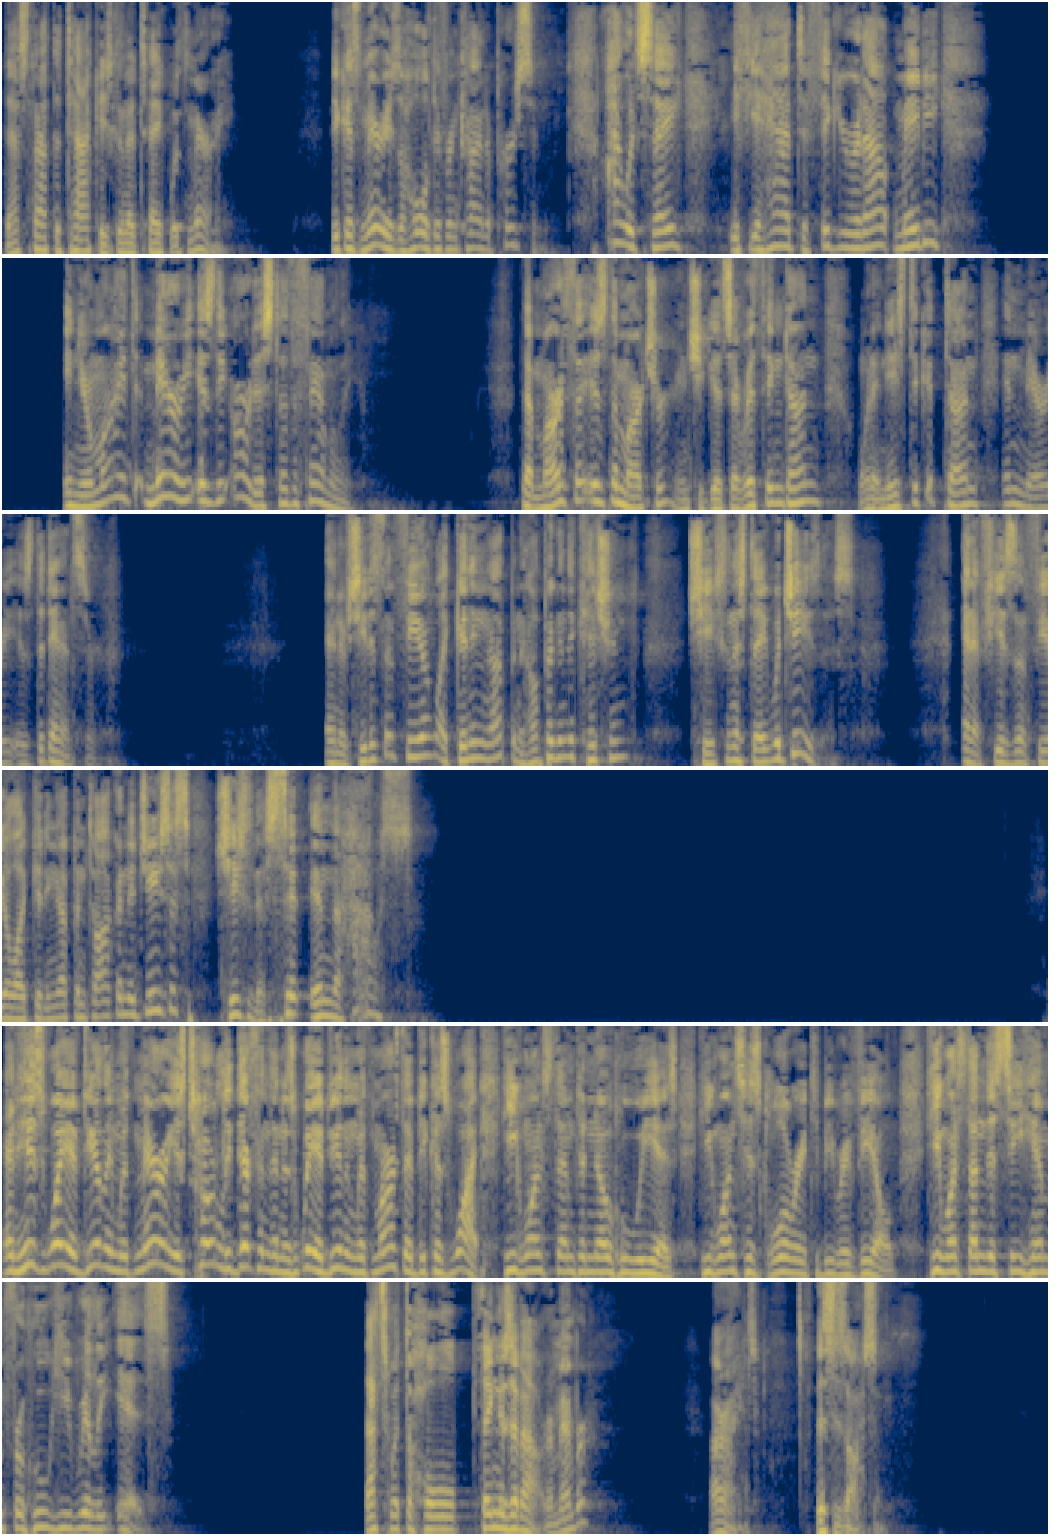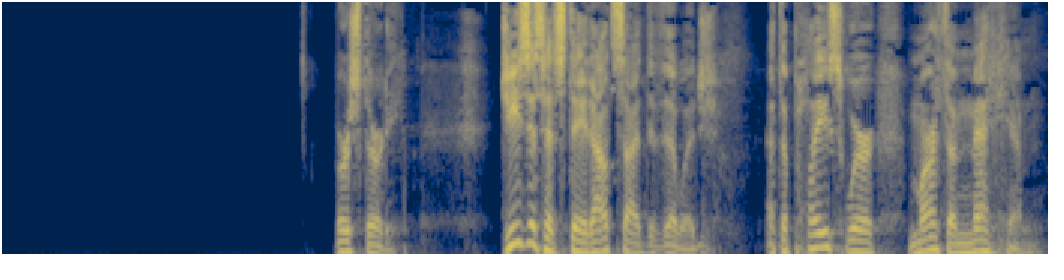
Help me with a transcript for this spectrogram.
That's not the tack he's going to take with Mary. Because Mary is a whole different kind of person. I would say, if you had to figure it out, maybe in your mind, Mary is the artist of the family. That Martha is the marcher and she gets everything done when it needs to get done, and Mary is the dancer. And if she doesn't feel like getting up and helping in the kitchen, she's going to stay with Jesus. And if she doesn't feel like getting up and talking to Jesus, she's going to sit in the house. And his way of dealing with Mary is totally different than his way of dealing with Martha because why? He wants them to know who he is. He wants his glory to be revealed. He wants them to see him for who he really is. That's what the whole thing is about, remember? All right. This is awesome. Verse 30. Jesus had stayed outside the village at the place where Martha met him.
